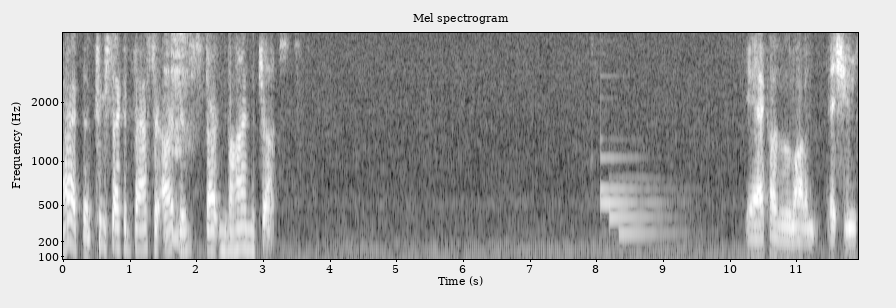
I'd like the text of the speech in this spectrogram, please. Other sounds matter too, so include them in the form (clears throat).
All right, the two second faster arc is (clears throat) starting behind the trucks. Yeah, it causes a lot of issues.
